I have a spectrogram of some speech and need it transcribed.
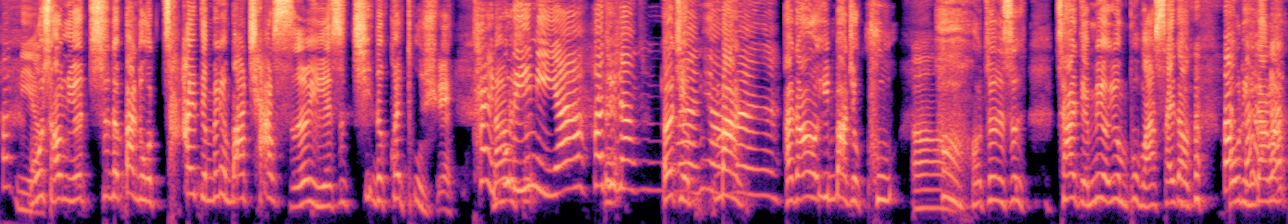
你啊我小女儿吃的饭，我差一点没有把她掐死而已，也是气得快吐血她也不理你呀、她就对这样，而且你看骂啊，然后一骂就哭。哦，哦，我真的是差一点没有用布把它塞到 口里，让她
